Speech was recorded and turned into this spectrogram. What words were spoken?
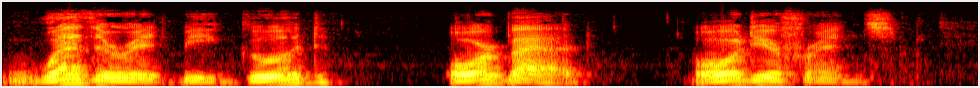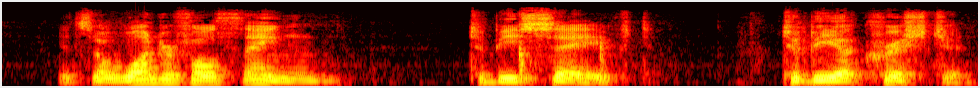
whether it be good or bad. Oh, dear friends, it's a wonderful thing to be saved to be a Christian,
